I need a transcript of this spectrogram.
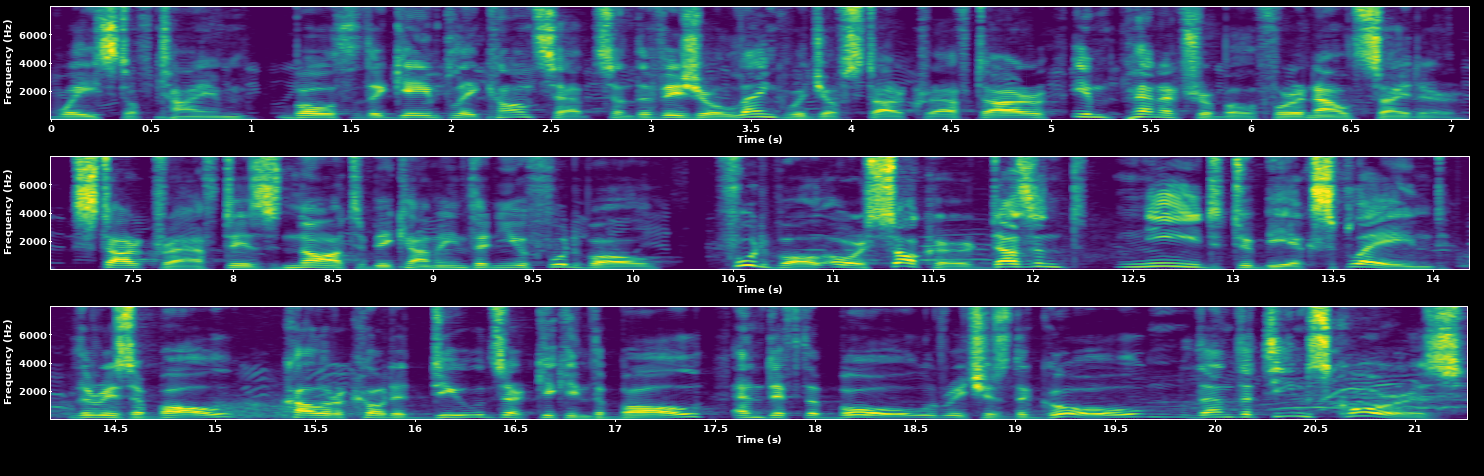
waste of time. Both the gameplay concepts and the visual language of StarCraft are impenetrable for an outsider. StarCraft is not becoming the new football. Football or soccer doesn't need to be explained. There is a ball, color coded dudes are kicking the ball, and if the ball reaches the goal, then the team scores.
